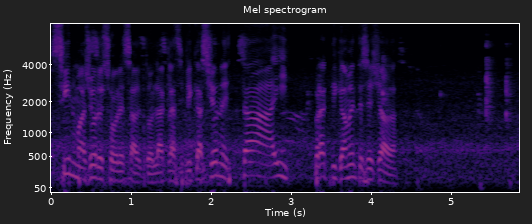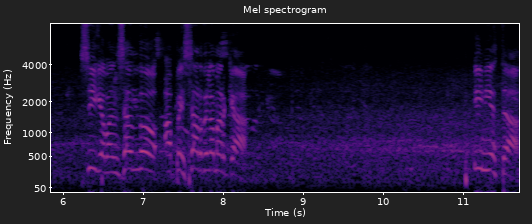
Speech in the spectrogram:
sin mayores sobresaltos. La clasificación está ahí, prácticamente sellada. Sigue avanzando a pesar de la marca. Iniesta,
